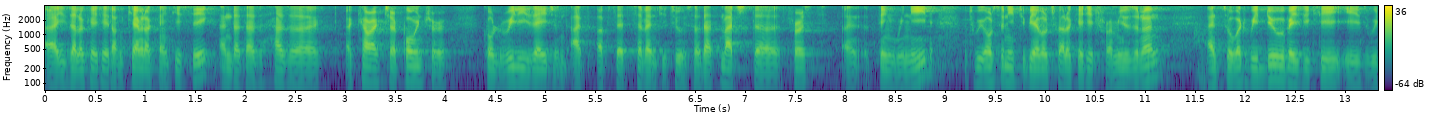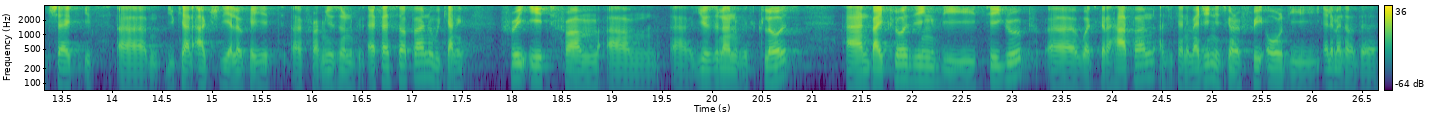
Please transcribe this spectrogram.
uh, is allocated on kmalloc 96 and that has, has a, a, character pointer called release agent at offset 72. So that matched the first uh, thing we need. But we also need to be able to allocate it from userland. And so what we do basically is we check it's, um, you can actually allocate it uh, from userland with fs open. We can free it from um, uh, with close. And by closing the C group, uh, what's going to happen, as you can imagine, is going to free all the element of the,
